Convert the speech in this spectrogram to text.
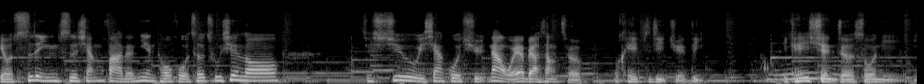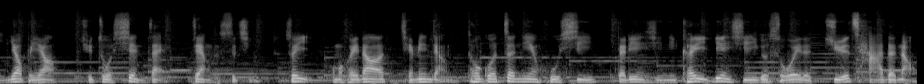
有吃零食想法的念头，火车出现喽。就咻一下过去，那我要不要上车？我可以自己决定。好，你可以选择说你你要不要去做现在这样的事情。所以，我们回到前面讲，透过正念呼吸的练习，你可以练习一个所谓的觉察的脑。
